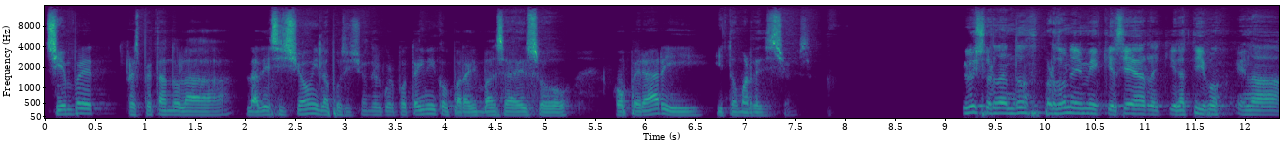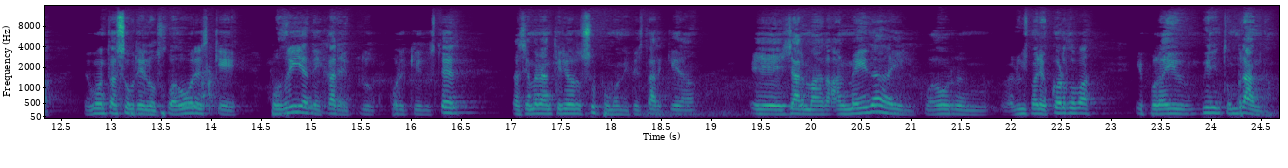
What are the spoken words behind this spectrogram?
Siempre respetando la, la decisión y la posición del cuerpo técnico para en base a eso operar y, y tomar decisiones. Luis Fernando, perdóneme que sea retirativo en la pregunta sobre los jugadores que podrían dejar el club, porque usted la semana anterior supo manifestar que era eh, Yarmar Almeida, el jugador eh, Luis Mario Córdoba y por ahí Willington Branda.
